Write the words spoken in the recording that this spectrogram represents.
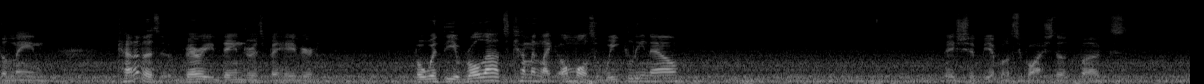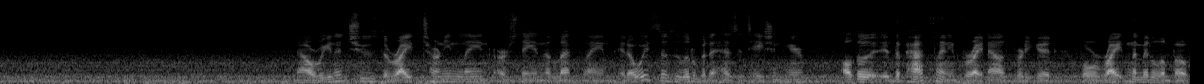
the lane. Kind of a very dangerous behavior. But with the rollouts coming like almost weekly now, they should be able to squash those bugs. Now, are we going to choose the right turning lane or stay in the left lane? It always does a little bit of hesitation here, although the path planning for right now is pretty good, but we're right in the middle of both.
